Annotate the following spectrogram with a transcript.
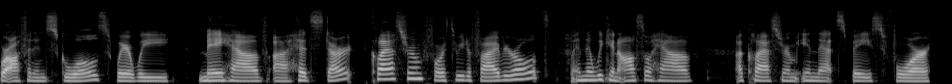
We're often in schools where we may have a Head Start classroom for three to five year olds. And then we can also have a classroom in that space for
